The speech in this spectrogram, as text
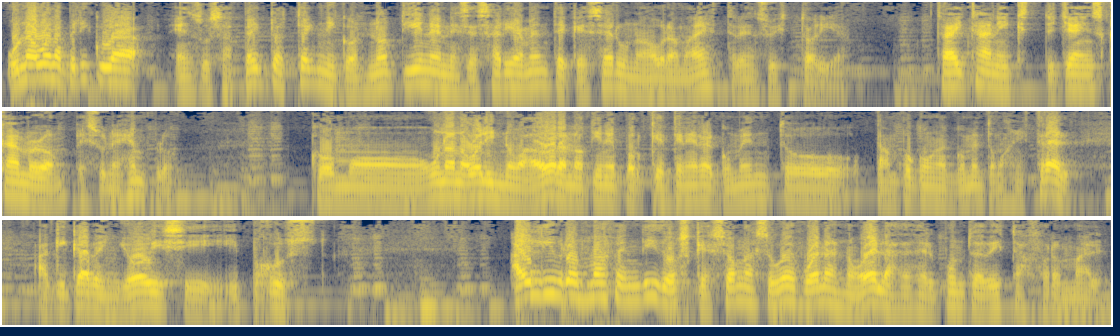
Una buena película en sus aspectos técnicos no tiene necesariamente que ser una obra maestra en su historia. Titanic de James Cameron es un ejemplo. Como una novela innovadora no tiene por qué tener argumento, tampoco un argumento magistral. Aquí caben Joyce y, Proust. Hay libros más vendidos que son a su vez buenas novelas desde el punto de vista formal.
